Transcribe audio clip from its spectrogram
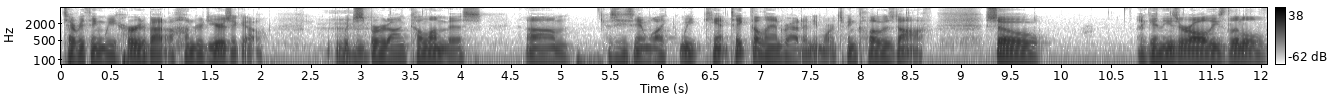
to everything we heard about a hundred years ago, which spurred on Columbus, because he's saying, well, I, we can't take the land route anymore; it's been closed off. So, again, these are all these little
